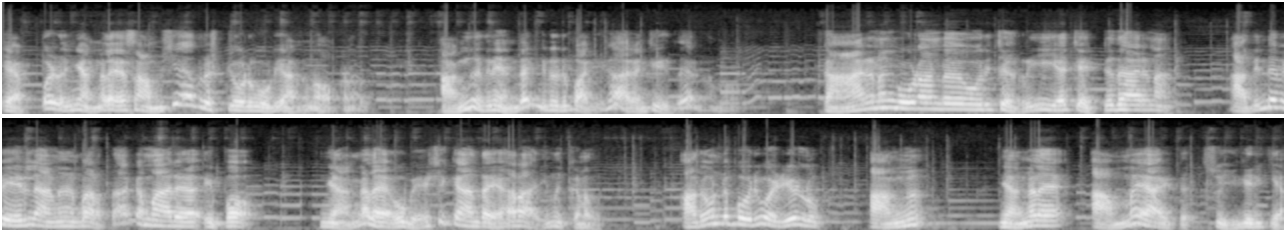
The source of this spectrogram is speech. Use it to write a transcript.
എപ്പോഴും ഞങ്ങളെ സംശയദൃഷ്ടിയോട് കൂടിയാണ് നോക്കണത്. അങ്ങ് ഇതിന് എന്തെങ്കിലും ഒരു പരിഹാരം ചെയ്തു തരണം കാരണം കൂടാണ്ട് ഒരു ചെറിയ തെറ്റിദ്ധാരണ അതിന്റെ പേരിലാണ് ഭർത്താക്കന്മാർ ഇപ്പോൾ ഞങ്ങളെ ഉപേക്ഷിക്കാൻ തയ്യാറായി നിൽക്കണത് അതുകൊണ്ട് ഇപ്പോൾ ഒരു വഴിയുള്ളൂ അങ്ങ് ഞങ്ങളെ അമ്മയായിട്ട് സ്വീകരിക്കുക.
